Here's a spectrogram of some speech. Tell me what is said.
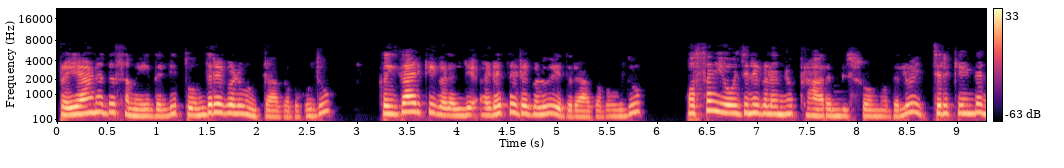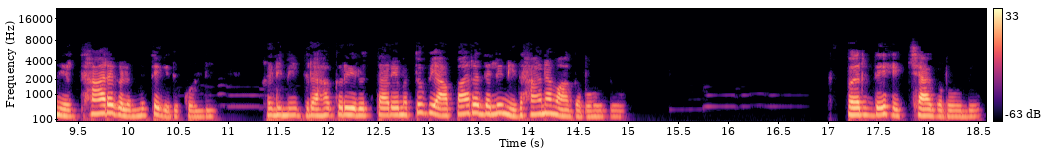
ಪ್ರಯಾಣದ ಸಮಯದಲ್ಲಿ ತೊಂದರೆಗಳು ಉಂಟಾಗಬಹುದು. ಕೈಗಾರಿಕೆಗಳಲ್ಲಿ ಅಡೆತಡೆಗಳು ಎದುರಾಗಬಹುದು. ಹೊಸ ಯೋಜನೆಗಳನ್ನು ಪ್ರಾರಂಭಿಸುವ ಮೊದಲು ಎಚ್ಚರಿಕೆಯಿಂದ ನಿರ್ಧಾರಗಳನ್ನು ತೆಗೆದುಕೊಳ್ಳಿ. ಕಡಿಮೆ ಗ್ರಾಹಕರು ಇರುತ್ತಾರೆ ಮತ್ತು ವ್ಯಾಪಾರದಲ್ಲಿ ನಿಧಾನವಾಗಬಹುದು. ಸ್ಪರ್ಧೆ ಹೆಚ್ಚಾಗಬಹುದು.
